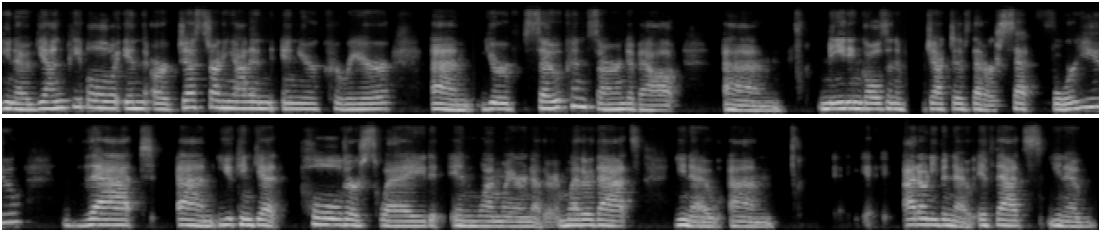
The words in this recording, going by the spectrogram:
you know, young people in or just starting out in in your career, um, you're so concerned about um, meeting goals and objectives that are set for you that um, you can get pulled or swayed in one way or another. And whether that's, you know, um, I don't even know if that's, you know,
